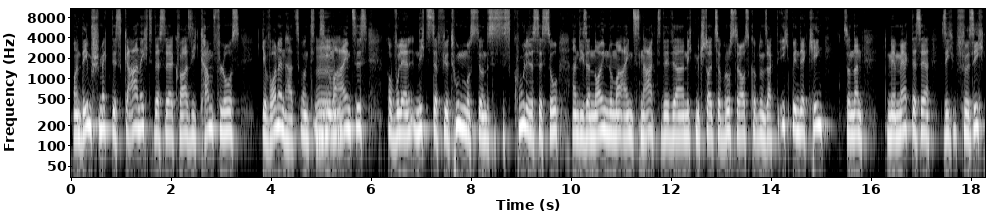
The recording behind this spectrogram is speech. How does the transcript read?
Und dem schmeckt es gar nicht, dass er quasi kampflos gewonnen hat. Und die mhm. Nummer eins ist, obwohl er nichts dafür tun musste. Und das ist das Coole, dass es so an dieser neuen Nummer 1 nagt, der da nicht mit stolzer Brust rauskommt und sagt, ich bin der King, sondern man merkt, dass er sich für sich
